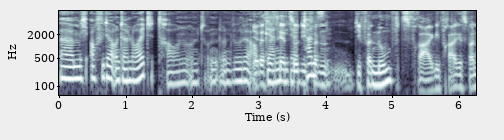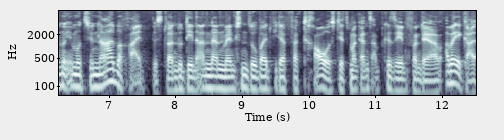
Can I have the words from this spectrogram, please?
äh, mich auch wieder unter Leute trauen und, und, und würde auch Ja, das ist gerne jetzt wieder so die, tanzen. Vern die Vernunftsfrage. Die Frage ist, wann du emotional bereit bist, wann du den anderen Menschen so weit wieder vertraust. Jetzt mal ganz abgesehen von der, aber egal.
